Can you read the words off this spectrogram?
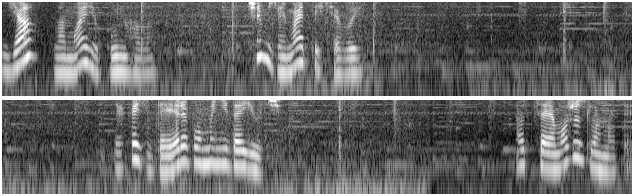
Я ламаю бунгало. Чим займаєтеся ви? Якесь дерево мені дають. Оце я можу зламати?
